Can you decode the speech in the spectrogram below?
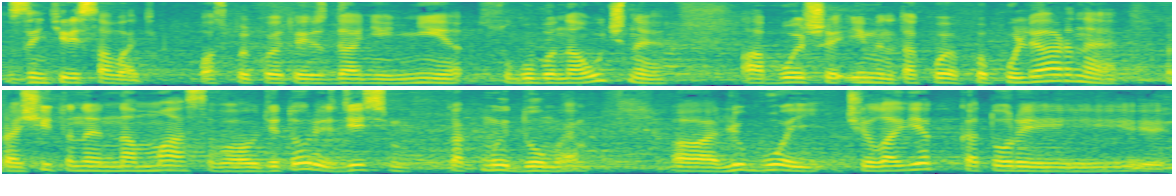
заинтересовать, поскольку это издание не сугубо научное, а больше именно такое популярное, рассчитанное на массовую аудиторию. Здесь, как мы думаем, э, любой человек, который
